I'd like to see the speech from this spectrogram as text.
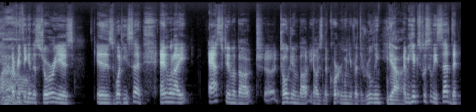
Wow. Everything in the story is is what he said. And when I asked him about, uh, told him about, you know, I was in the courtroom when you read the ruling. yeah, I mean, he explicitly said that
